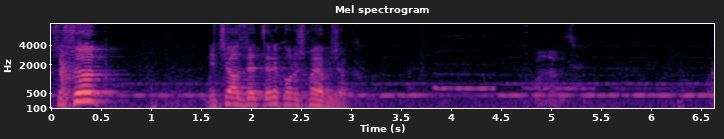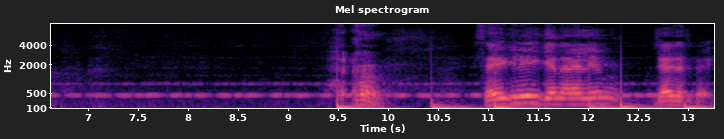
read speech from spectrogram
Susun. Nietzsche Hazretleri konuşma yapacak. Sevgili Generalim Cevdet Bey,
